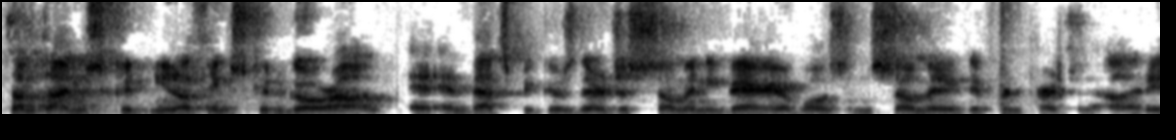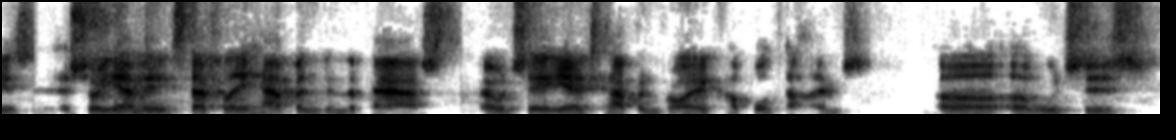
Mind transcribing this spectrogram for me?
sometimes could you know things could go wrong, and, and that's because there are just so many variables and so many different personalities. So yeah, I mean, it's definitely happened in the past. I would say yeah, it's happened probably a couple times, uh, uh, which is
